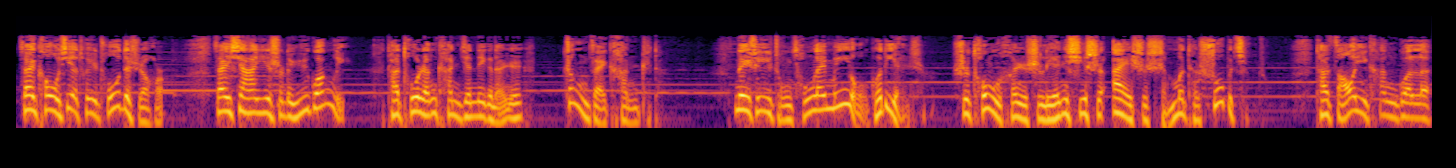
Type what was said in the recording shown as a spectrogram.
在叩谢退出的时候，在下意识的余光里，他突然看见那个男人正在看着他，那是一种从来没有过的眼神，是痛恨，是怜惜，是爱，是什么？他说不清楚。他早已看惯了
